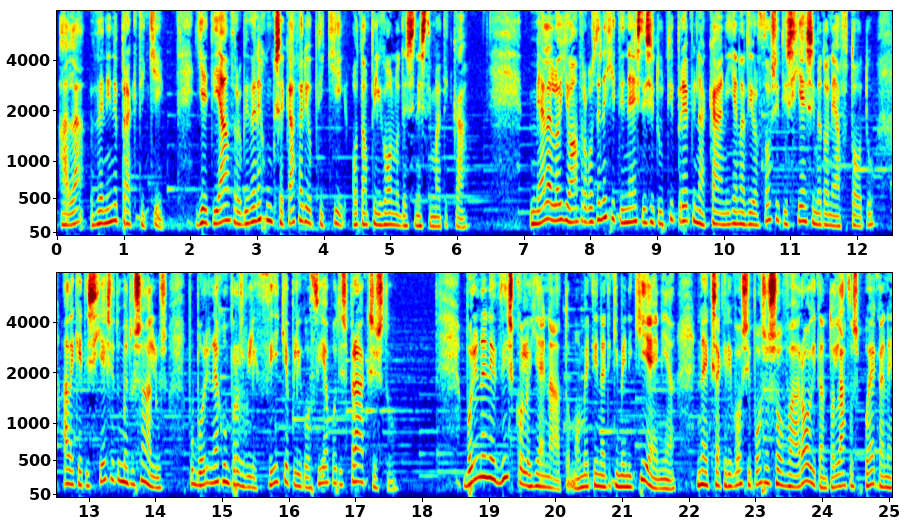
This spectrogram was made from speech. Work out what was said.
αλλά δεν είναι πρακτική. Γιατί οι άνθρωποι δεν έχουν ξεκάθαρη οπτική όταν πληγώνονται συναισθηματικά. Με άλλα λόγια, ο άνθρωπος δεν έχει την αίσθηση του τι πρέπει να κάνει για να διορθώσει τη σχέση με τον εαυτό του, αλλά και τη σχέση του με τους άλλους, που μπορεί να έχουν προσβληθεί και πληγωθεί από τις πράξεις του. Μπορεί να είναι δύσκολο για ένα άτομο με την αντικειμενική έννοια να εξακριβώσει πόσο σοβαρό ήταν το λάθος που έκανε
